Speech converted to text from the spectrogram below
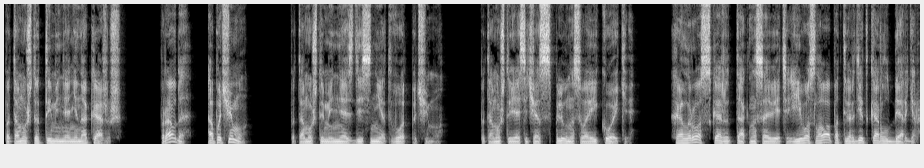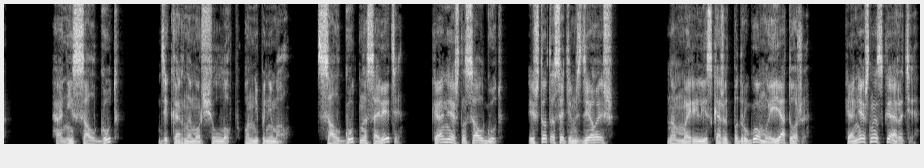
Потому что ты меня не накажешь. Правда? А почему? Потому что меня здесь нет, вот почему. Потому что я сейчас сплю на своей койке. Хелрос скажет так на совете, и его слова подтвердит Карл Бергер. Они солгут? Дикар наморщил лоб, он не понимал. Солгут на совете? Конечно, солгут. И что ты с этим сделаешь? Но Мэри Ли скажет по-другому, и я тоже. Конечно, скажете.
